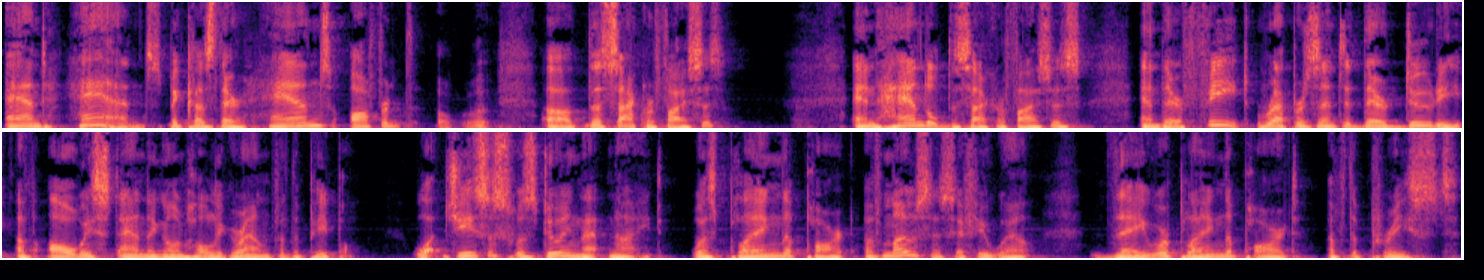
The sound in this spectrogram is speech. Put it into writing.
and hands because their hands offered uh, the sacrifices and handled the sacrifices, and their feet represented their duty of always standing on holy ground for the people. What Jesus was doing that night was playing the part of Moses, if you will. They were playing the part of the priests.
